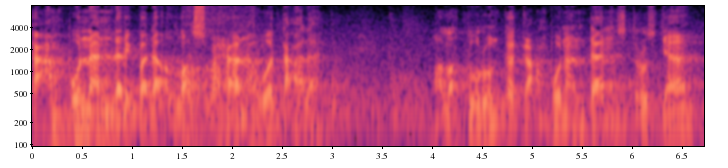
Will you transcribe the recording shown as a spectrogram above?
keampunan daripada Allah Subhanahu wa taala. Allah turun ke keampunan dan seterusnya.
